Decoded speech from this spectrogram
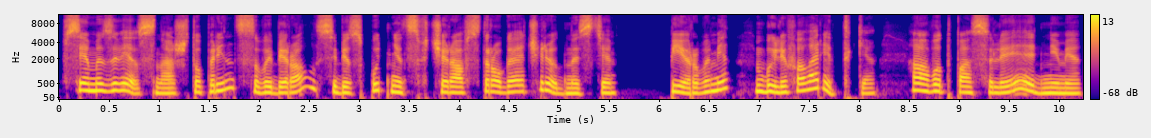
«Всем известно, что принц выбирал себе спутниц вчера в строгой очередности. Первыми были фаворитки, а вот последними...»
